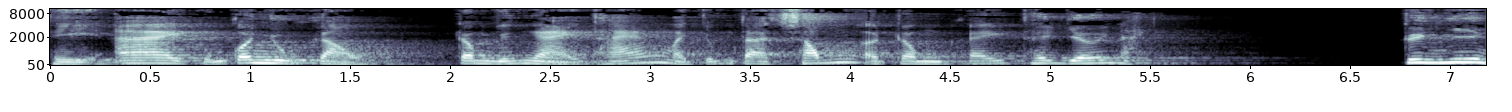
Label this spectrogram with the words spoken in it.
Thì ai cũng có nhu cầu Trong những ngày tháng mà chúng ta sống Ở trong cái thế giới này. Tuy nhiên,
